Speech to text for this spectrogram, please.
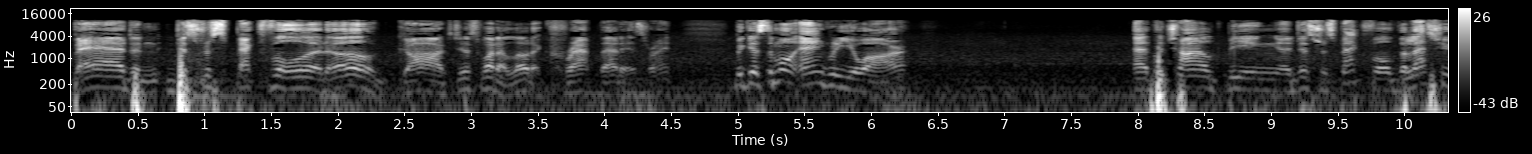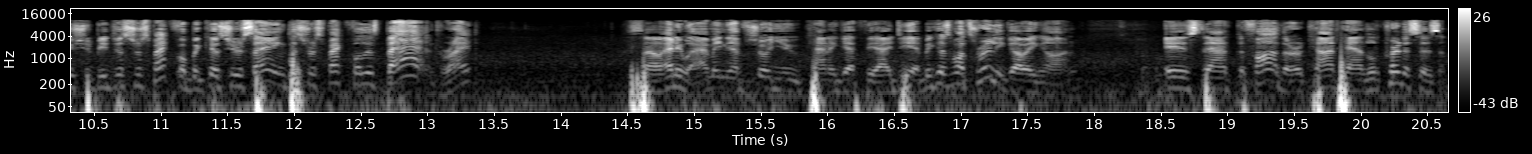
bad and disrespectful and oh god, just what a load of crap that is, right? Because the more angry you are at the child being uh, disrespectful, the less you should be disrespectful because you're saying disrespectful is bad, right? So anyway, I mean, I'm sure you kind of get the idea because what's really going on is that the father can't handle criticism.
